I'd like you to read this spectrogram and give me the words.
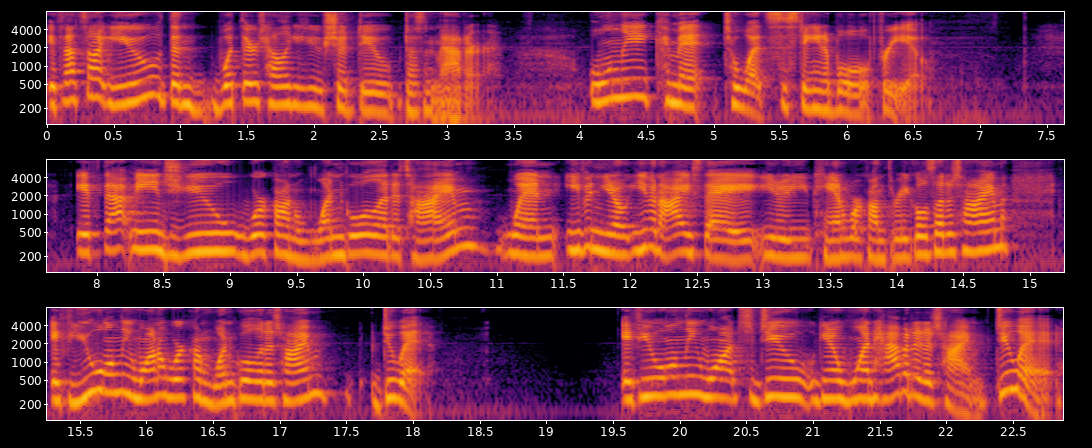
if that's not you, then what they're telling you you should do doesn't matter. Only commit to what's sustainable for you. If that means you work on one goal at a time, when even, you know, even I say, you know, you can work on three goals at a time. If you only want to work on one goal at a time, do it. If you only want to do, you know, one habit at a time, do it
